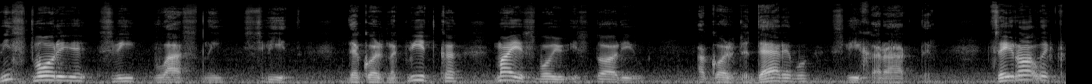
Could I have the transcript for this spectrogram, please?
він створює свій власний світ, де кожна квітка має свою історію, а кожне дерево свій характер. Цей ролик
